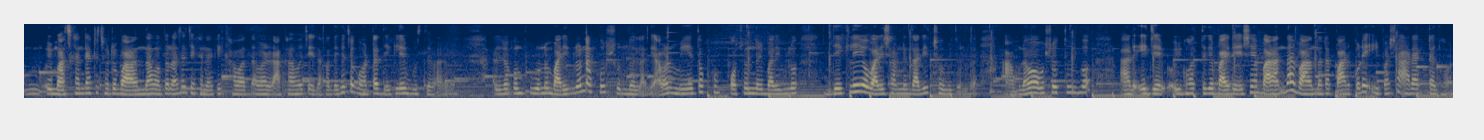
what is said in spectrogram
ওই মাঝখানটা একটা ছোট বারান্দা মতন আছে যেখানে আর কি খাবার দাবার রাখা হয়েছে। দেখো, দেখেছ? ঘরটা দেখলেই বুঝতে পারবে। আর এরকম পুরনো বাড়িগুলো না খুব সুন্দর লাগে। আমার মেয়ে তো খুব পছন্দ ওই বাড়িগুলো। দেখলেই ও বাড়ির সামনে দাঁড়িয়ে ছবি তুলবে। আমরাও অবশ্য তুলবো। আর এই যে ওই ঘর থেকে বাইরে এসে বারান্দা বারান্দাটা পার করে এই পাশে আর একটা ঘর।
